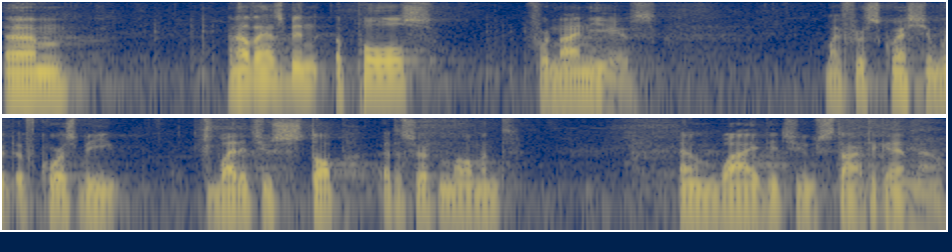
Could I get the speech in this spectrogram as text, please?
Um, and now there has been a pause for nine years. My first question would, of course, be why did you stop at a certain moment? And why did you start again now?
